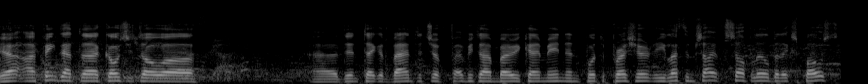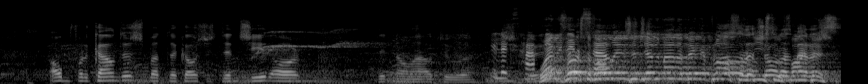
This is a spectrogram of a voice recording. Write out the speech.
Yeah, I think that uh, uh, uh, didn't take advantage of every time Barry came in and put the pressure. He left himself a little bit exposed, open for the counters, but the coaches didn't see it or didn't know how to. Uh, He looks happy. Well, first of all, ladies and gentlemen, a big applause Oh, for these all two that fighters.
